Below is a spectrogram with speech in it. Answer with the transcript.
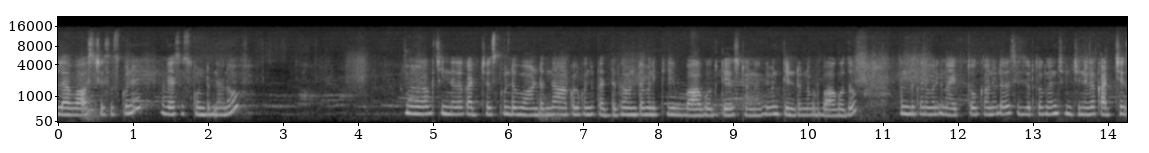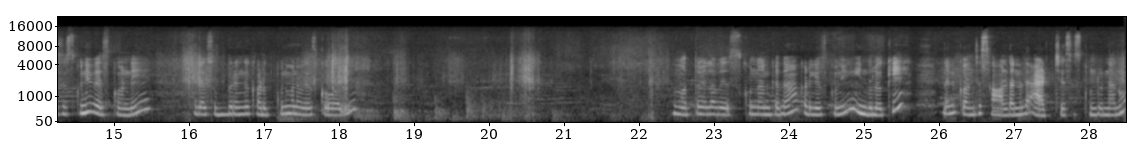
ఇలా వాష్ చేసేసుకుని వేసేసుకుంటున్నాను. మనం చిన్నగా కట్ చేసుకుంటే బాగుంటుంది. ఆకులు కొంచెం పెద్దగా ఉంటే మనకి బాగోదు టేస్ట్ అనేది. మనం తింటున్నప్పుడు బాగోదు. అందుకని మనకి నైఫ్తో కానీ లేదా సిజర్తో కానీ చిన్న చిన్నగా కట్ చేసేసుకుని వేసుకోండి. ఇలా శుభ్రంగా కడుక్కొని మనం వేసుకోవాలి. మొత్తం ఇలా వేసుకున్నాను కదా కడిగేసుకుని ఇందులోకి నేను కొంచెం సాల్ట్ అనేది యాడ్ చేసేసుకుంటున్నాను.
